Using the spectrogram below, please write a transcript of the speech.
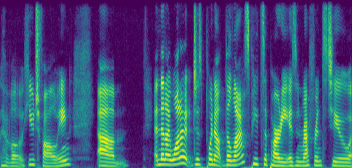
have a huge following. Um, and then I want to just point out the last pizza party is in reference to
